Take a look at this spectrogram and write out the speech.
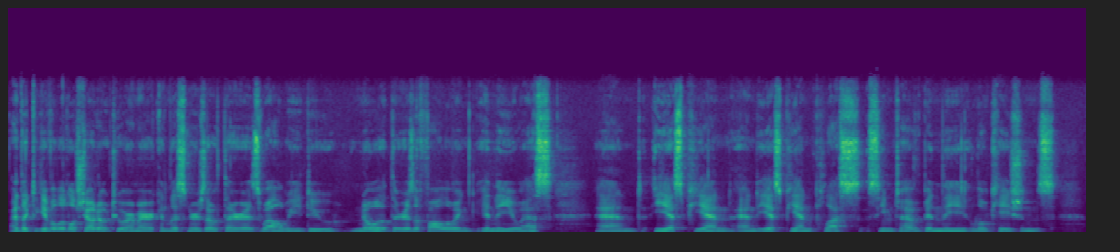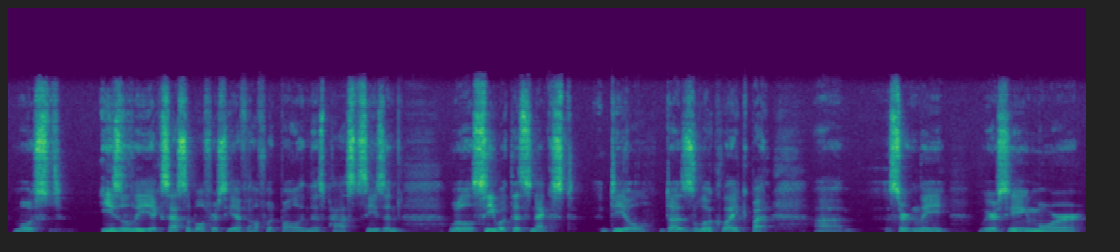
I'd like to give a little shout out to our American listeners out there as well. We do know that there is a following in the US, and ESPN and ESPN Plus seem to have been the locations most easily accessible for CFL football in this past season. We'll see what this next deal does look like, but uh, certainly we're seeing more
